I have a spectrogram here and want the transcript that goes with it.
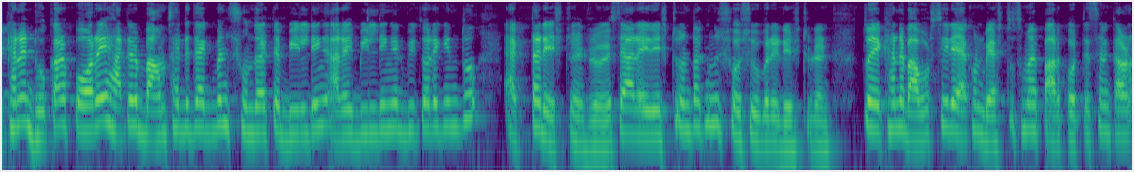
এখানে ঢোকার পরে হাটের বাম সাইডে দেখবেন সুন্দর একটা বিল্ডিং আর এই বিল্ডিং এর ভিতরে কিন্তু একটা রেস্টুরেন্ট রয়েছে। আর এই রেস্টুরেন্টটা কিন্তু শ্বশুরবাড়ির রেস্টুরেন্ট তো এখানে বাবরসিরা এখন ব্যস্ত সময় পার করতেছেন। কারণ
